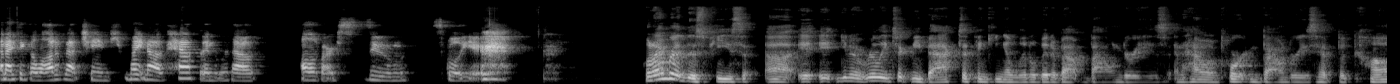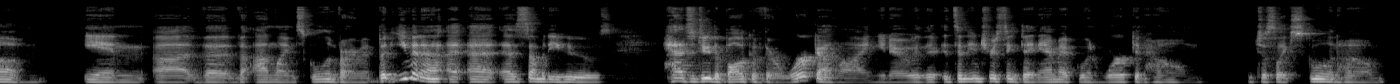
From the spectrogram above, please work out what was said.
And I think a lot of that change might not have happened without all of our Zoom school year. When I read this piece, uh, it, it, you know it really took me back to thinking a little bit about boundaries and how important boundaries have become in uh, the the online school environment. But even a, a, as somebody who's had to do the bulk of their work online, you know, it's an interesting dynamic when work and home, just like school and home,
